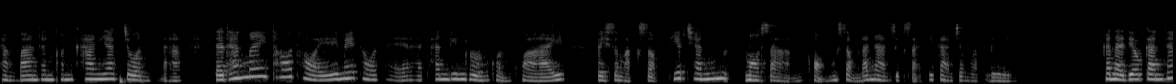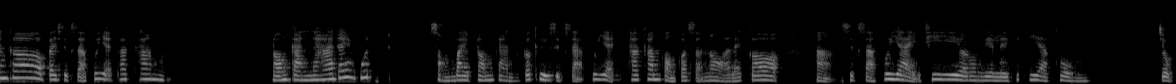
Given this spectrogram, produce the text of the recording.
ทางบ้านท่านค่อนข้างยากจนนะคะ แต่ท่านไม่ท้อถอยไม่ท้อแท้นะคะท่านดิ้นรนขนขวาย ไปสมัครสอบเทียบชั้นม .3 ของสำนักงานศึกษาธิการจังหวัดเลย ขณะเดียวกันท่านก็ไปศึกษาผู้ใหญ่ภาคค่ำพร้อมกันนะคะได้วุฒิ สองใบพร้อมกันก็คือศึกษาผู้ใหญ่ภาคค่ำของกศน และก็ศึกษาผู้ใหญ่ที่โรงเรียนเลยพิทยาคม จบ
